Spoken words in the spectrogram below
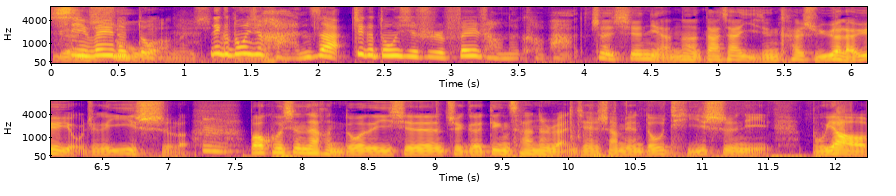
细微的东，那个东西含在，这个东西是非常的可怕的。这些年呢，大家已经开始越来越有这个意识了。嗯，包括现在很多的一些这个订餐的软件上面都提示你不要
